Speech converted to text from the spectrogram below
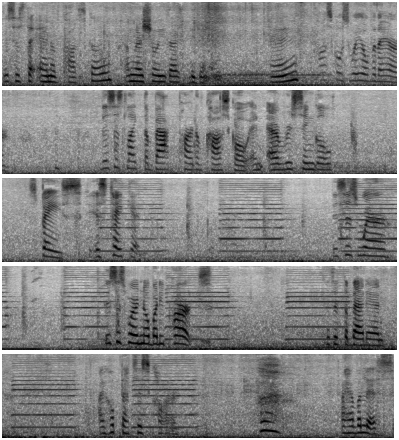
this is the end of costco. I'm going to show you guys the beginning. Okay costco's way over there. This is like the back part of costco and every single space is taken. This is where this is where nobody parks because it's the bad end. I hope that's his car. I have a list.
